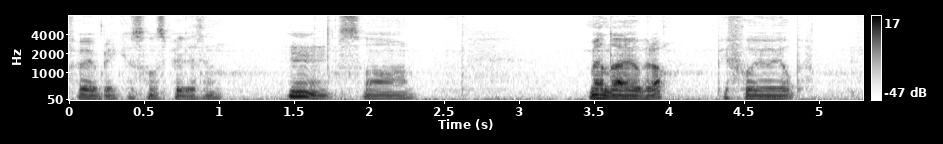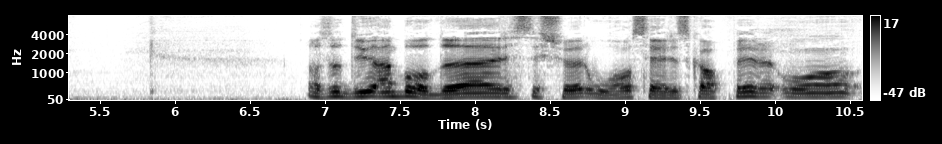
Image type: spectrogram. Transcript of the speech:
for øyeblikket som spilles inn. Mm. Så, men det er jo bra. Vi får jo jobb. Altså, Du er både regissør og serieskaper, og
